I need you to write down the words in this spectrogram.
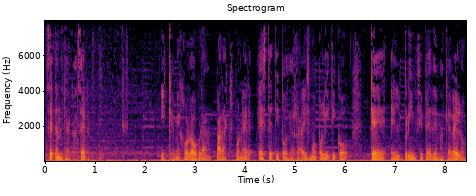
se tendría que hacer. Y qué mejor obra para exponer este tipo de realismo político que El príncipe de Maquiavelo,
